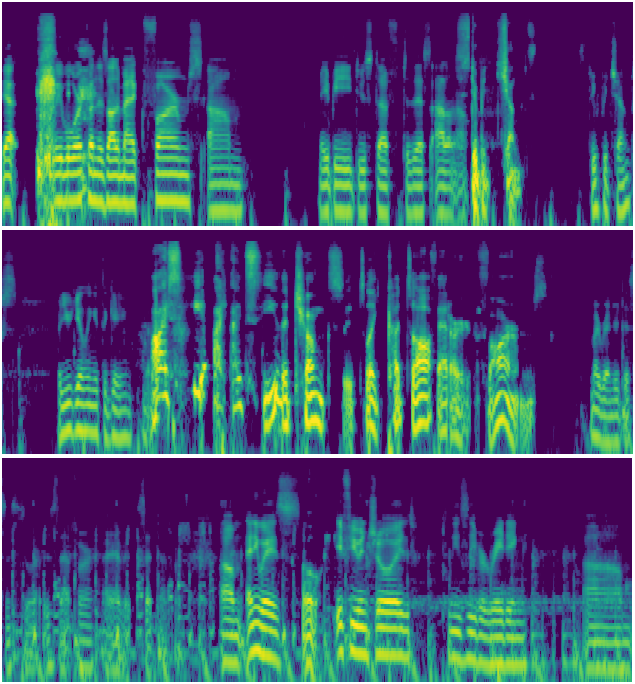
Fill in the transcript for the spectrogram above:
Yeah, we will work on these automatic farms. Um, maybe do stuff to this. I don't know. Stupid chunks. Stupid chunks. Are you yelling at the game? No. I see. I, I see the chunks. It's like cuts off at our farms. My render distance is that far. I haven't set that far. Um, anyways, Oh, if you enjoyed, please leave a rating. Um,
